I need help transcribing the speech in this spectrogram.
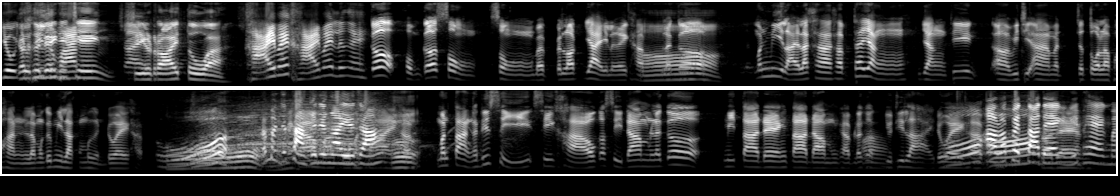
อยู่อก็ยู่คือที่เลี้ยสุงพรรณจริงใช่ ๆ400 ตัว ขายไหมขายไหมหรือไง ก็ผมก็ส่งส่งแบบเป็นล็อตใหญ่เลยครับ อ๋อ แล้วก็ มันมีหลายราคาครับ ถ้าอย่างอย่างที่เอ่อ VTR มันจะตัวละพันแล้วมันก็มีหลักหมื่นด้วยครับโอ้แล้วมันจะต่างกันยังไงอะจ๊ะมันต่างกันที่สีสีขาวกับสีดำแล้วก็มีตาแดงตาดำครับ แล้วก็อยู่ที่ลายด้วยครับอ้าวแล้วเป็นตาแดงนี่แพงไหม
